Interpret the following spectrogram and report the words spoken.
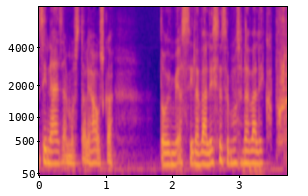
Sinänsä musta oli hauska toimia siinä välissä semmoisena välikapulana.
